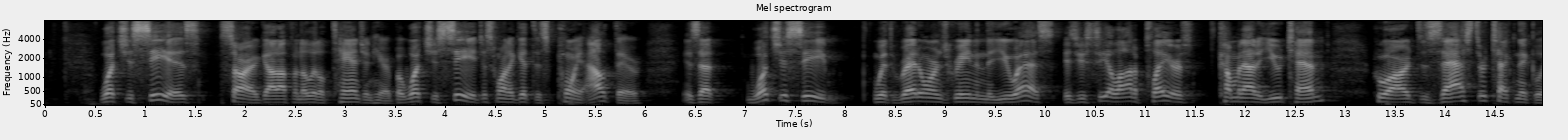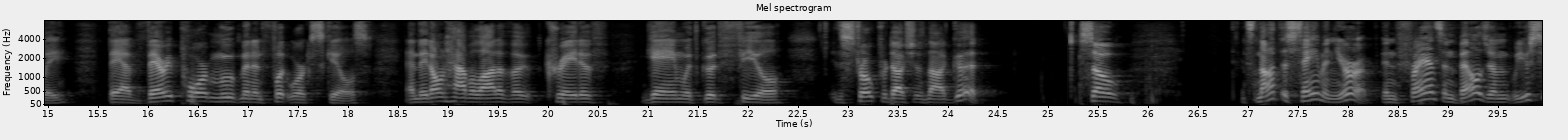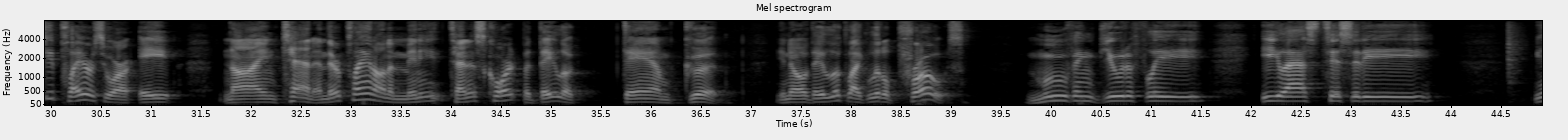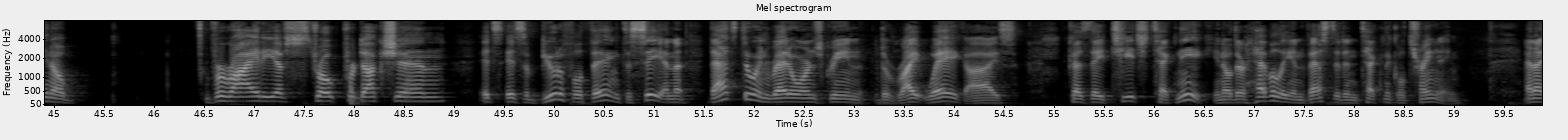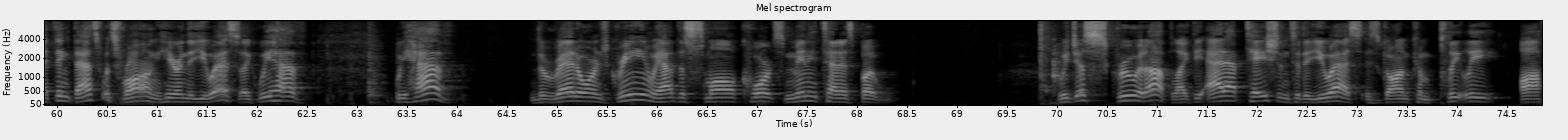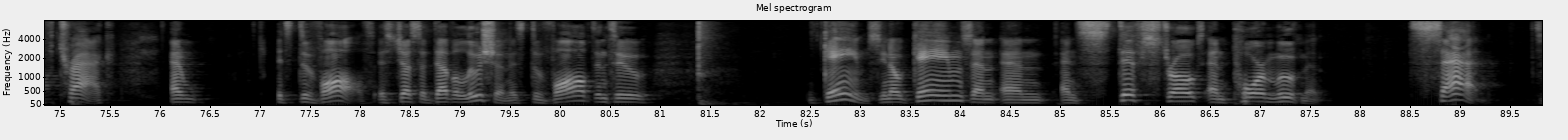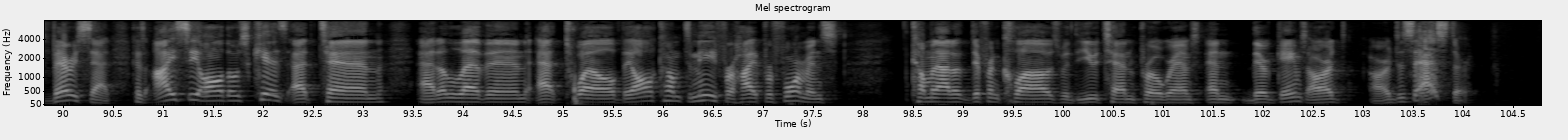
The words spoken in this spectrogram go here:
what you see is, sorry, I got off on a little tangent here, but what you see, just want to get this point out there, is that what you see with red, orange, green in the US is you see a lot of players coming out of U10 who are disaster technically. They have very poor movement and footwork skills, and they don't have a lot of a creative game with good feel. The stroke production is not good. So, it's not the same in Europe. In France and Belgium, you see players who are eight, nine, ten, and they're playing on a mini tennis court, but they look damn good. You know, they look like little pros, moving beautifully, elasticity, you know, variety of stroke production. It's, it's a beautiful thing to see. And that's doing red, orange, green the right way, guys because they teach technique. You know, they're heavily invested in technical training. And I think that's what's wrong here in the US. Like we have we have the red, orange, green, we have the small courts mini tennis, but we just screw it up. Like the adaptation to the US has gone completely off track and it's devolved. It's just a devolution. It's devolved into games, you know, games and, and, and stiff strokes and poor movement. It's sad. It's very sad because I see all those kids at 10, at 11, at 12. They all come to me for high performance coming out of different clubs with U10 programs and their games are, are a disaster.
